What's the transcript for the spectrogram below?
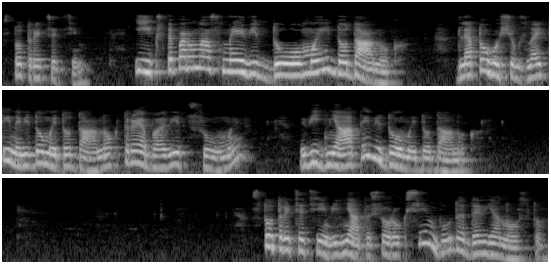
137. Х тепер у нас невідомий доданок. Для того, щоб знайти невідомий доданок, треба від суми відняти відомий доданок. 137 відняти 47 буде 90.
